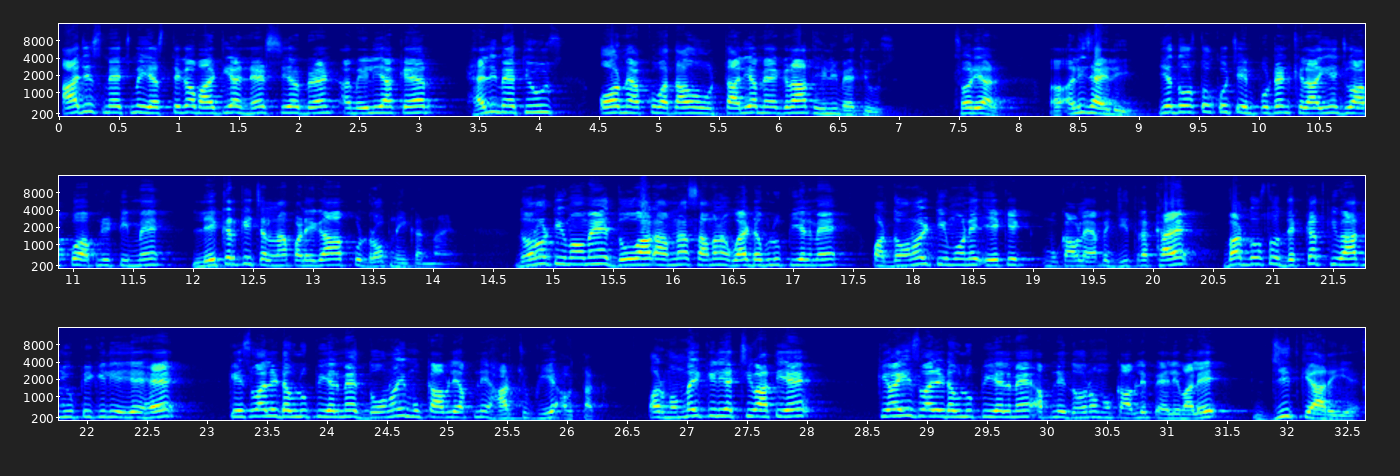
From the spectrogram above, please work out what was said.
आज इस मैच में Yastika Bhatia Nat Sciver Brunt, Amelia Kerr Hayley Matthews और मैं आपको बताऊँ, Tahlia McGrath Healy Matthews. Sorry यार अली साहली ये दोस्तों कुछ इंपोर्टेंट खिलाड़ी हैं जो आपको अपनी टीम में लेकर के चलना पड़ेगा, आपको ड्रॉप नहीं करना है। दोनों टीमों में दो बार आमना सामना हुआ है डब्ल्यू में और दोनों ही टीमों ने एक एक मुकाबला यहाँ पे जीत रखा है। बट दोस्तों, दिक्कत की बात यूपी के लिए यह है कि इस वाले डब्ल्यू में दोनों ही मुकाबले अपने हार चुकी है अब तक। और मुंबई के लिए अच्छी बात यह है कि भाई इस वाले डब्ल्यूपीएल में अपने दोनों मुकाबले पहले वाले जीत के आ रही है।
